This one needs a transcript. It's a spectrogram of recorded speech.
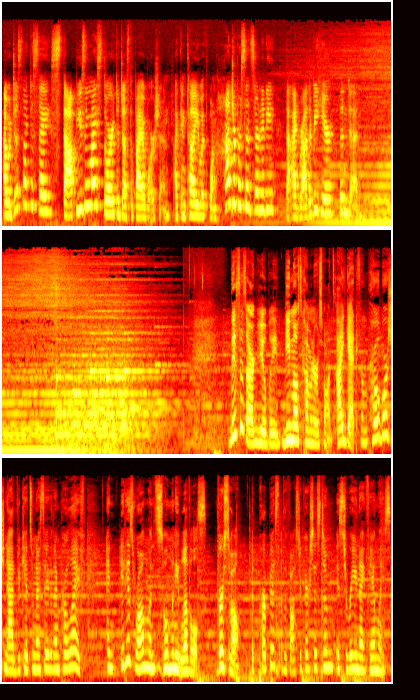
I would just like to say stop using my story to justify abortion. I can tell you with 100% certainty that I'd rather be here than dead. This is arguably the most common response I get from pro abortion advocates when I say that I'm pro life, and it is wrong on so many levels. First of all, the purpose of the foster care system is to reunite families.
